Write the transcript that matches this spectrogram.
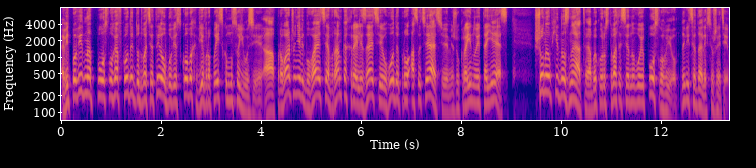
Відповідна послуга входить до 20 обов'язкових в Європейському Союзі. А впровадження відбувається в рамках реалізації угоди про асоціацію між Україною та ЄС. Що необхідно знати, аби користуватися новою послугою? Дивіться далі в сюжеті.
